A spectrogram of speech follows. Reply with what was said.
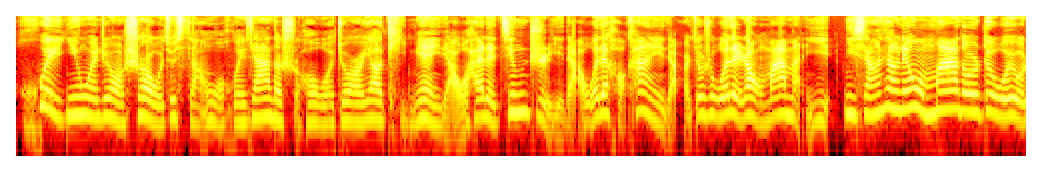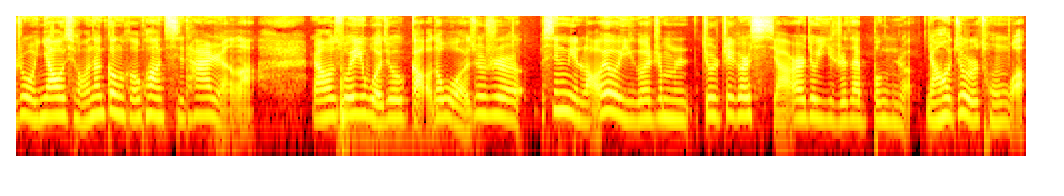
会因为这种事儿，我就想我回家的时候我就是要体面一点，我还得精致一点，我得好看一点，就是我得让我妈满意。你想想，连我妈都是对我有这种要求，那更何况其他人了。然后，所以我就搞得我就是心里老有一个这么就是这根弦儿就一直在绷着。然后就是从我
